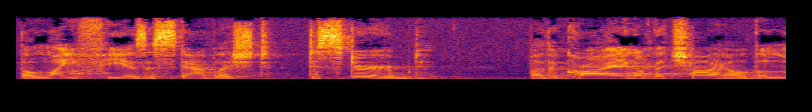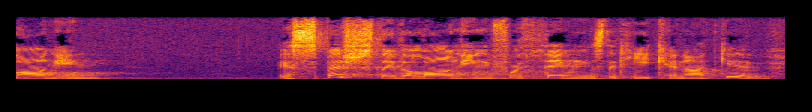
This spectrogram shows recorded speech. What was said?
the life he has established disturbed by the crying of the child, the longing, especially the longing for things that he cannot give,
